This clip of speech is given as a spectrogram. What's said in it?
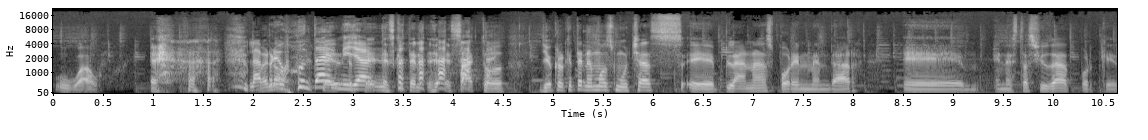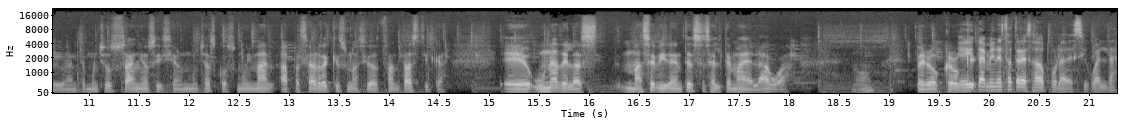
Uh, wow. La pregunta del millón. Es que, exacto. Yo creo que tenemos muchas eh, planas por enmendar. Eh, en esta ciudad porque durante muchos años se hicieron muchas cosas muy mal, a pesar de que es una ciudad fantástica. Eh, una de las más evidentes es el tema del agua, ¿no? Pero creo y ahí también está atravesado por la desigualdad.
